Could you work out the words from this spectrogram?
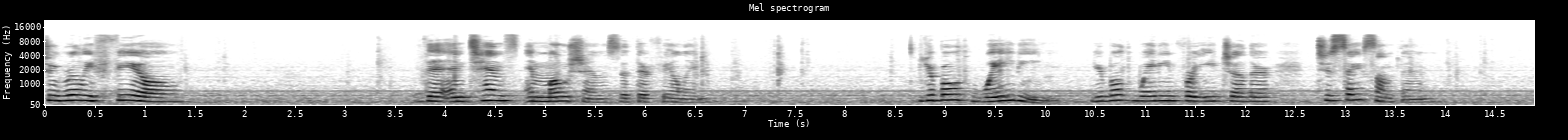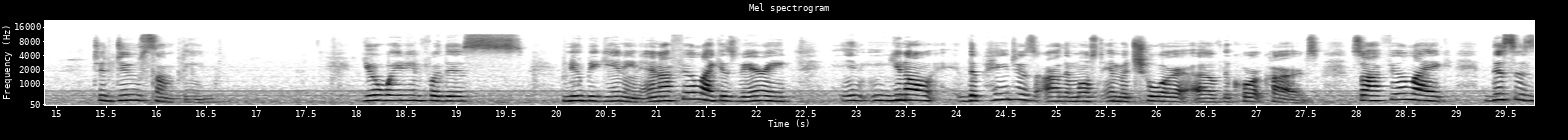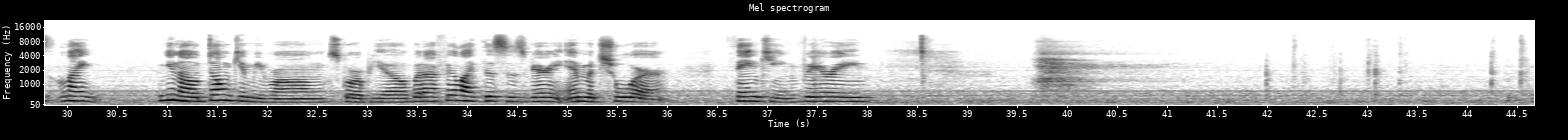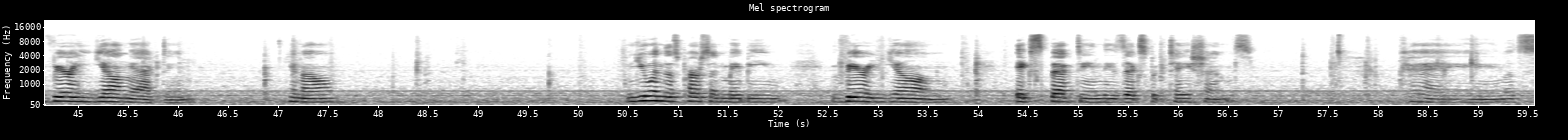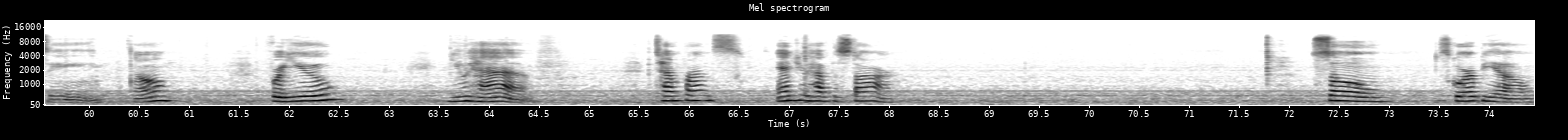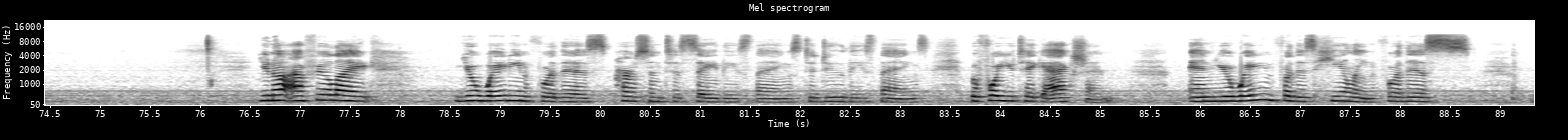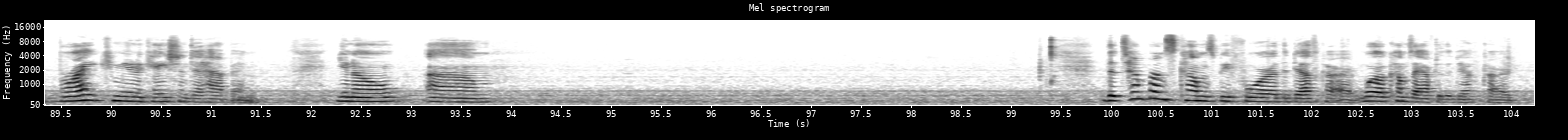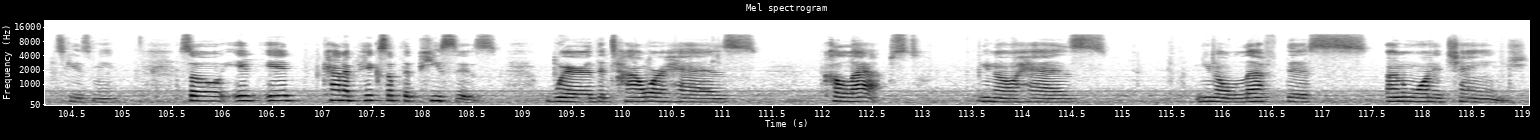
To really feel the intense emotions that they're feeling. You're both waiting. You're both waiting for each other to say something. To do something. You're waiting for this new beginning. And I feel like it's very, you know, the pages are the most immature of the court cards. So I feel like this is like, you know, don't get me wrong, Scorpio, but I feel like this is very immature thinking, very... very young acting, you know. You and this person may be very young expecting these expectations. Okay, let's see. Oh, for you, you have temperance and you have the star. So, Scorpio, you know, I feel like you're waiting for this person to say these things, to do these things before you take action. And you're waiting for this healing, for this bright communication to happen. You know, um, the temperance comes before the death card. Well, it comes after the death card. Excuse me. So it, it kind of picks up the pieces where the tower has collapsed, you know, has, you know, left this unwanted change.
